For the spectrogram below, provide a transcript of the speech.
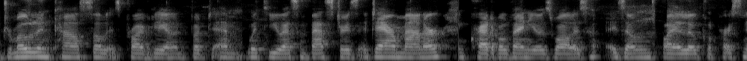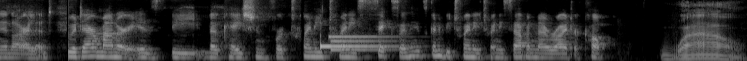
Dromoland Castle is privately owned, but um, with US investors. Adare Manor, incredible venue as well, is, is owned by a local person in Ireland. So Adare Manor is the location for 2026. I think it's going to be 2027 now, Ryder Cup. Wow.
